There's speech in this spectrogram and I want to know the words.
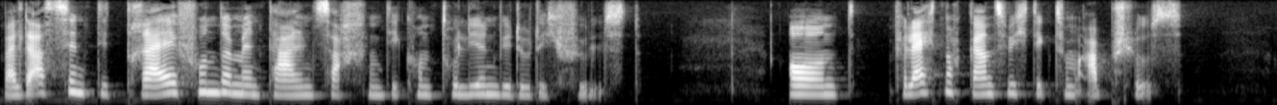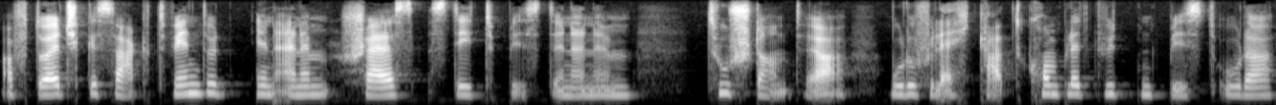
Weil das sind die drei fundamentalen Sachen, die kontrollieren, wie du dich fühlst. Und vielleicht noch ganz wichtig zum Abschluss. Auf Deutsch gesagt, wenn du in einem Scheiß-State bist, in einem Zustand, ja, wo du vielleicht gerade komplett wütend bist oder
